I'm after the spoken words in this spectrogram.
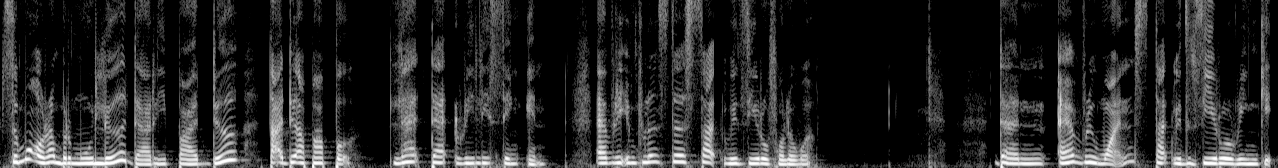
Semua orang bermula daripada tak ada apa-apa. Let that really sink in. Every influencer start with zero follower. Dan everyone start with zero ringgit.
